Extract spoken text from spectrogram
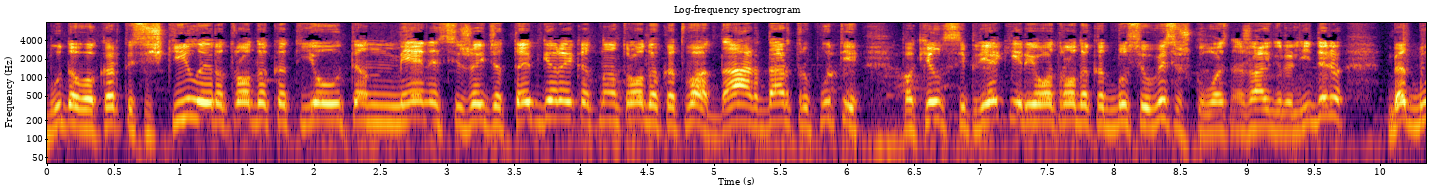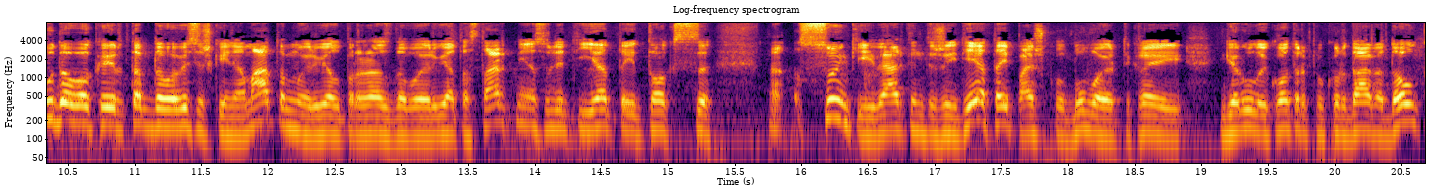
būdavo kartais iškyla ir atrodo, kad jau ten mėnesį žaidžia taip gerai, kad, na, atrodo, kad va, dar, dar truputį pakils į priekį ir jau atrodo, kad bus jau visiškų vos ne Žalgirio lyderių, bet būdavo, kai ir tapdavo visiškai nematomu ir vėl prarasdavo ir vietą startinėje sudėtyje, tai toks na, sunkiai įvertinti žaidėją, taip, aišku, buvo ir tikrai gerų laikotarpių, kur davė daug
